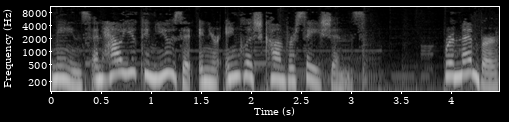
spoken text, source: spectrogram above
means and how you can use it in your English conversations. Remember,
